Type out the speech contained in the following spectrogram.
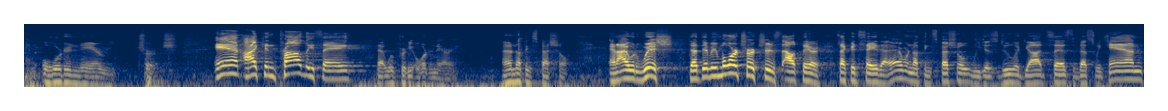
an ordinary church. And I can proudly say that we're pretty ordinary and nothing special. And I would wish that there'd be more churches out there that could say that eh, we're nothing special. We just do what God says the best we can,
